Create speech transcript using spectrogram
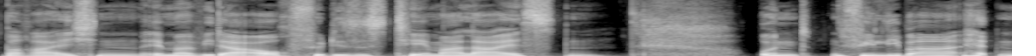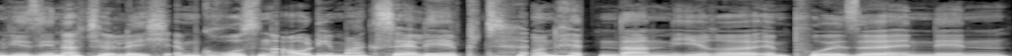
Bereichen immer wieder auch für dieses Thema leisten. Und viel lieber hätten wir sie natürlich im großen Audimax erlebt und hätten dann ihre Impulse in den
